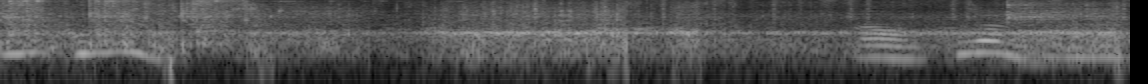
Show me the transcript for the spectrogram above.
อุ้ยอุ้ยเอาเพื่อน ที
